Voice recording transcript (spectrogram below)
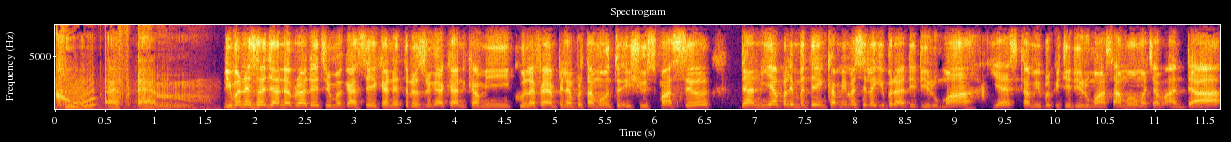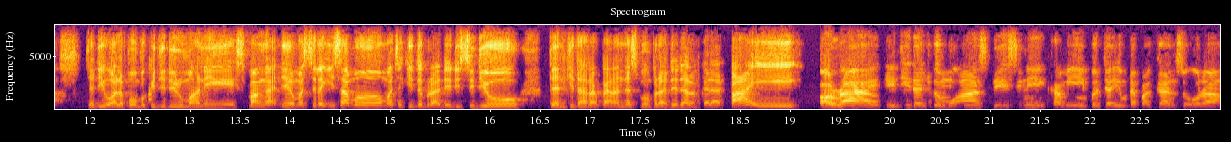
Cool FM. Di mana saja anda berada, terima kasih kerana terus dengarkan kami Cool FM pilihan pertama untuk isu semasa. Dan yang paling penting, kami masih lagi berada di rumah. Yes, kami bekerja di rumah sama macam anda. Jadi walaupun bekerja di rumah ni, semangatnya masih lagi sama macam kita berada di studio. Dan kita harapkan anda semua berada dalam keadaan baik. Alright, AG dan juga Muaz di sini kami berjaya mendapatkan seorang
